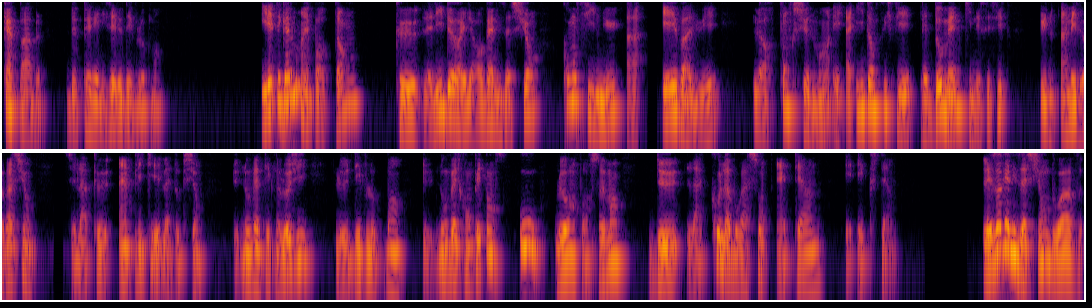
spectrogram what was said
capable de pérenniser le développement. Il est également important que les leaders et les organisations continuent à évaluer leur fonctionnement et à identifier les domaines qui nécessitent une amélioration. Cela peut impliquer l'adoption de nouvelles technologies, le développement de nouvelles compétences ou le renforcement de la collaboration interne et externe. Les organisations doivent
